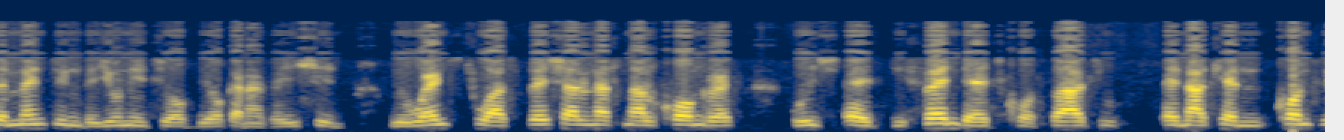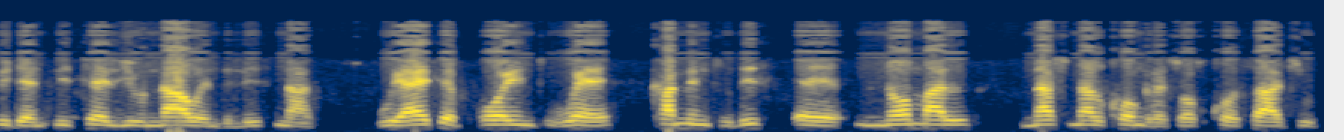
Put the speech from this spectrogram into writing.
cementing the unity of the organization. We went to a special national congress which uh, defended COSATU, and I can confidently tell you now and the listeners, we are at a point where coming to this uh, normal national congress of COSATU,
